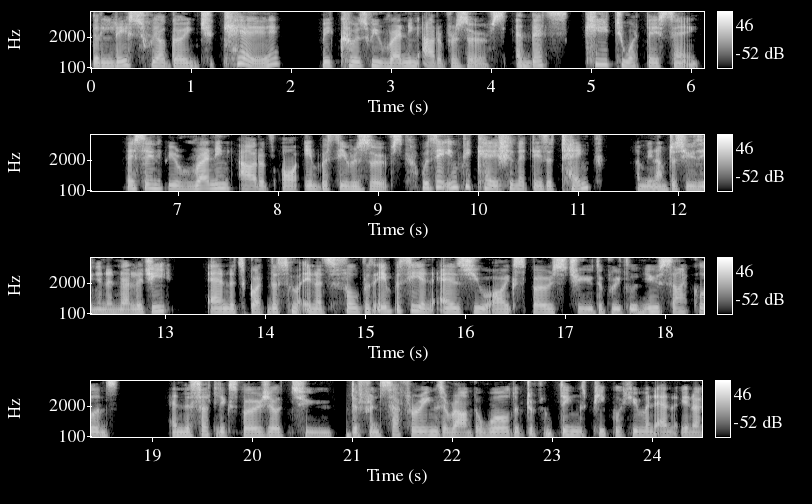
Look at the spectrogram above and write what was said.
the less we are going to care because we're running out of reserves. And that's key to what they're saying. They're saying that we're running out of our empathy reserves with the implication that there's a tank. I mean, I'm just using an analogy and it's got this and it's filled with empathy. And as you are exposed to the brutal news cycle and and the subtle exposure to different sufferings around the world of different things, people, human, and, you know,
